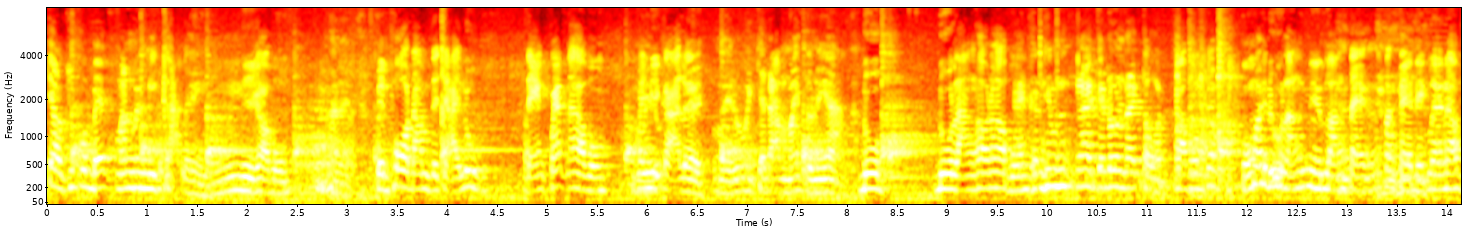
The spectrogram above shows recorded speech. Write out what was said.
เจ้าซุปเปอร์แบ็กมันไม่มีกะเลยอืมนี่ครับผม อะไรเป็นพ่อดำแต่จ่ายลูกแดงแป๊ดนะครับผม ไม่มีกระเลย ไม่รู้มันจะดำไหมตัวเนี้ยดูดูหลังเขานะครับผม แต่ตัวนี้มันน่าจะโดนอะไรตดครับผมจะผมให้ดูหลังนี่หลังแตกตั้งแต่เด็กเลยนะครับ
